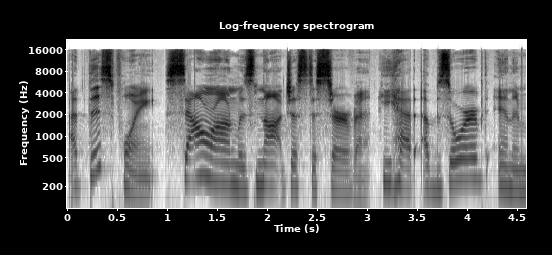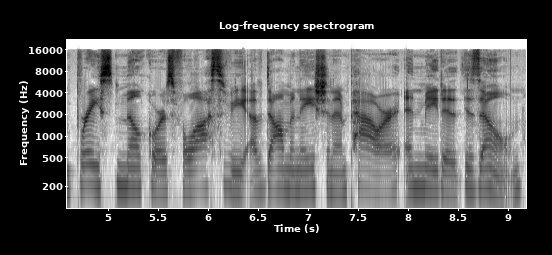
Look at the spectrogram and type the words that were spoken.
At this point, Sauron was not just a servant. He had absorbed and embraced Melkor's philosophy of domination and power and made it his own.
